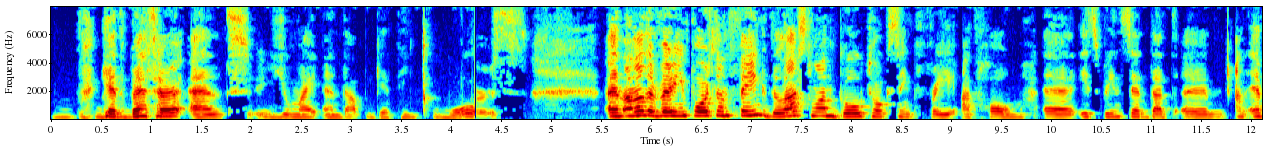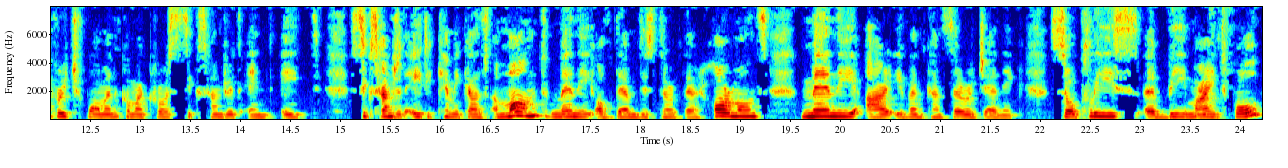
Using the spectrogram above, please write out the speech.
get better and you might end up getting worse. And another very important thing, the last one, go toxin free at home. Uh, it's been said that um, an average woman come across 608, 680 chemicals a month. Many of them disturb their hormones. Many are even cancerogenic. So please uh, be mindful.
